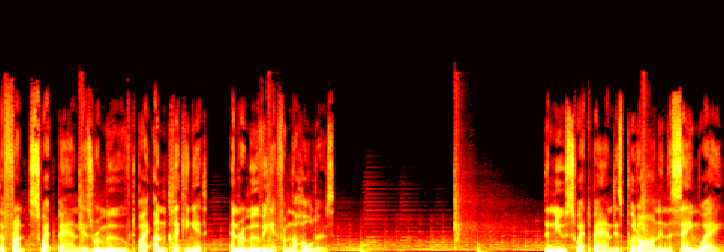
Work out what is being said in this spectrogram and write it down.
The front sweatband is removed by unclicking it and removing it from the holders. The new sweatband is put on in the same way.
